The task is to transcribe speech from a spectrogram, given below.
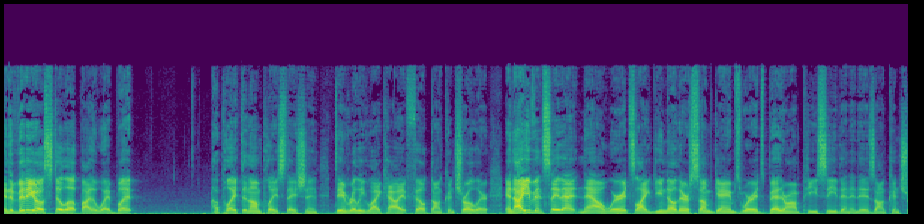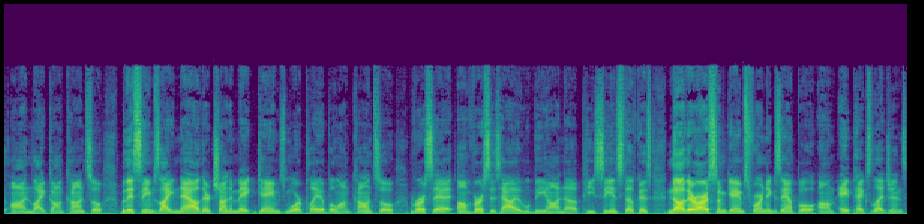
and the video is still up by the way, but I played it on PlayStation. Didn't really like how it felt on controller. And I even say that now where it's like, you know, there are some games where it's better on PC than it is on contr- on like on console, but it seems like now they're trying to make games more playable on console versus um versus how it will be on uh, PC and stuff cuz no, there are some games for an example, um Apex Legends,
